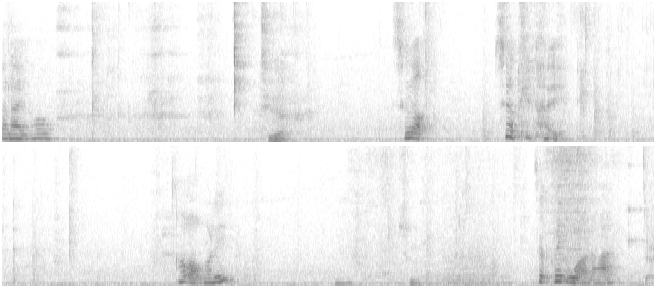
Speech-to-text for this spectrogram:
อะไรพ่อเชื่อเชือกเชือกที่ไหนเอาออกมาดิเชื่อเชือกไส้อั่วเหรอคะจ้ะ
